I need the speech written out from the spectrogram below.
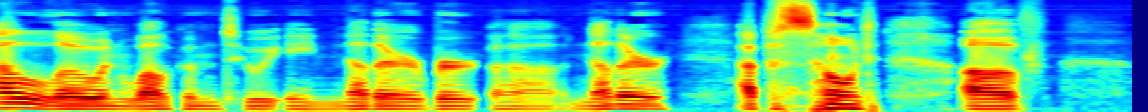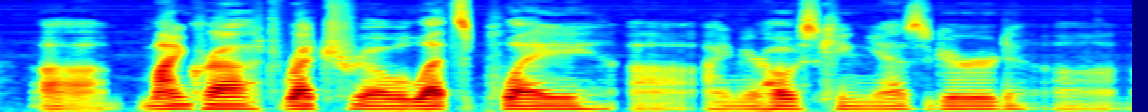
Hello and welcome to another uh, another episode of uh, Minecraft Retro Let's Play. Uh, I'm your host King Yazdegerd. Um,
